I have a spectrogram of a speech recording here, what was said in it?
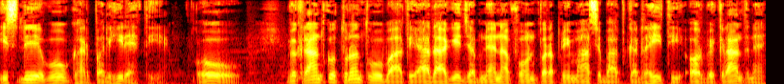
इसलिए वो घर पर ही रहती है। ओ विक्रांत को तुरंत वो बात याद आ गई जब नैना फ़ोन पर अपनी माँ से बात कर रही थी और विक्रांत ने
